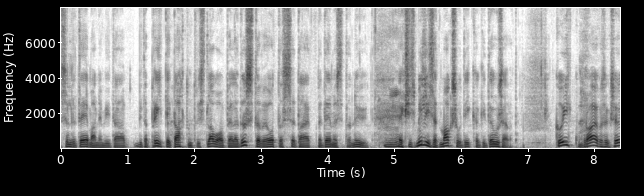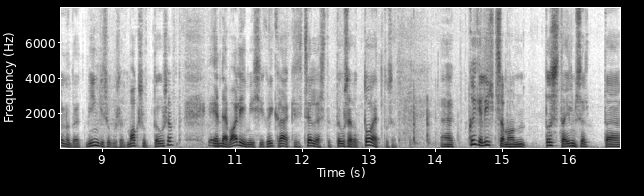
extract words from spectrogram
selle teemani, mida, mida Priit ei tahtnud vist laua peale tõsta või ootas seda, et me teeme seda nüüd. ehk siis millised maksud ikkagi tõusevad. kõik on praeguseks öelnud, et mingisugused maksud tõusevad, enne valimisi kõik rääkisid sellest, et tõusevad toetused. Äh, kõige lihtsam on tõsta ilmselt äh,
